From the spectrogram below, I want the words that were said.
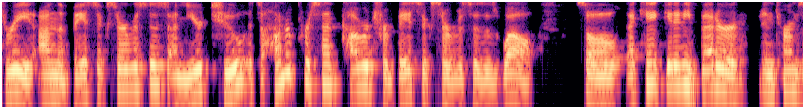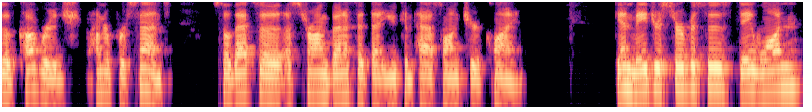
three on the basic services on year two. It's 100% coverage for basic services as well. So that can't get any better in terms of coverage, 100%. So that's a, a strong benefit that you can pass along to your client. Again, major services, day one,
